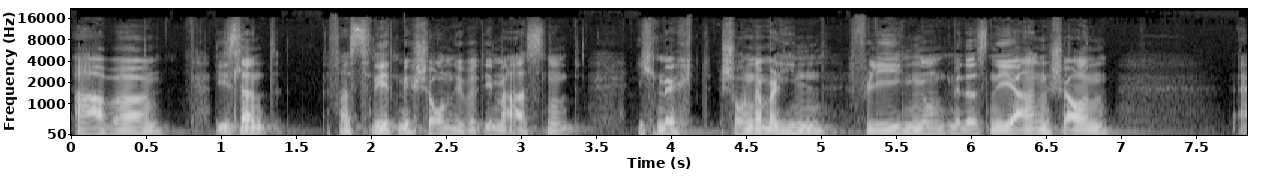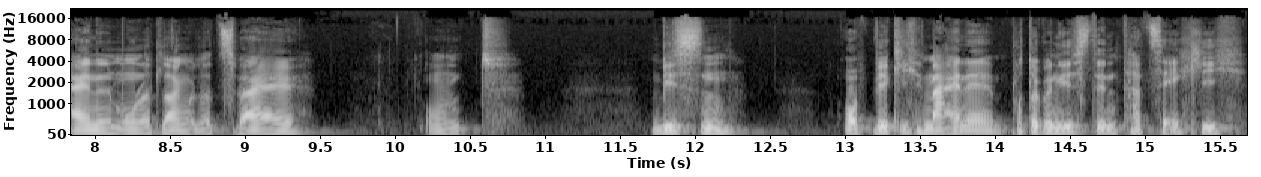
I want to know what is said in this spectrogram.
Aber Island fasziniert mich schon über die Maßen und ich möchte schon einmal hinfliegen und mir das näher anschauen, einen Monat lang oder zwei und wissen, ob wirklich meine Protagonistin tatsächlich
